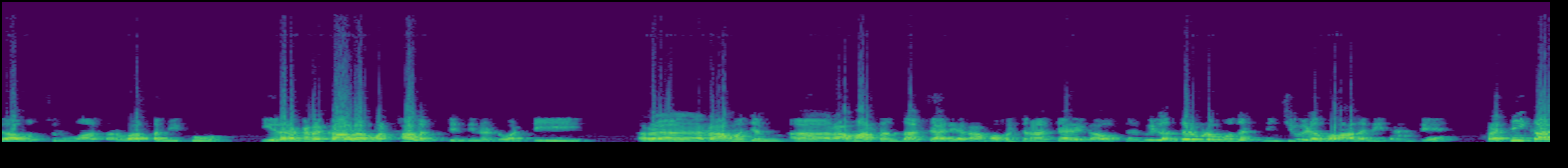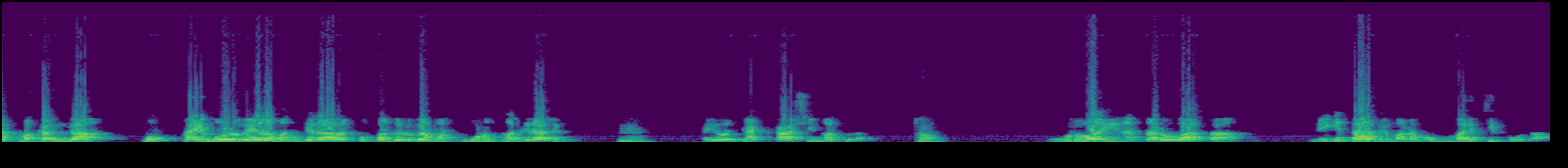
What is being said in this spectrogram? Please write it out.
కావచ్చును ఆ తర్వాత మీకు ఈ రకరకాల మఠాలకు చెందినటువంటి రామజన్ రామానందాచార్య రామభద్రాచార్య కావచ్చు వీళ్ళందరూ కూడా మొదటి నుంచి వీళ్ళ వాదన ఏంటంటే ప్రతీకాత్మకంగా ముప్పై మూడు వేల మందిరాలకు బదులుగా మాకు మూడు మందిరాలు అయోధ్య కాశీ మథుర. మూడు అయిన తరువాత మిగతావి మనము మరిచిపోదాం.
